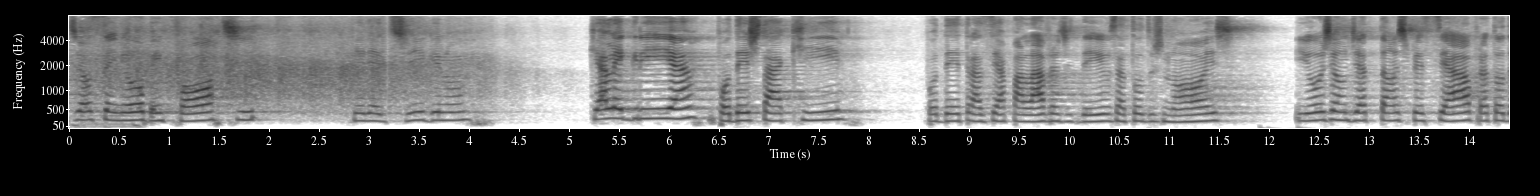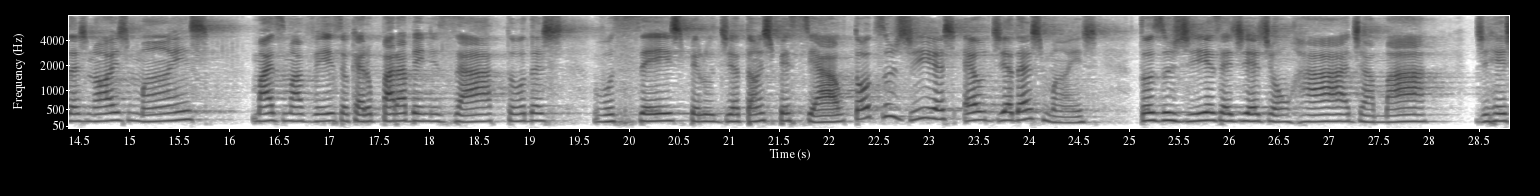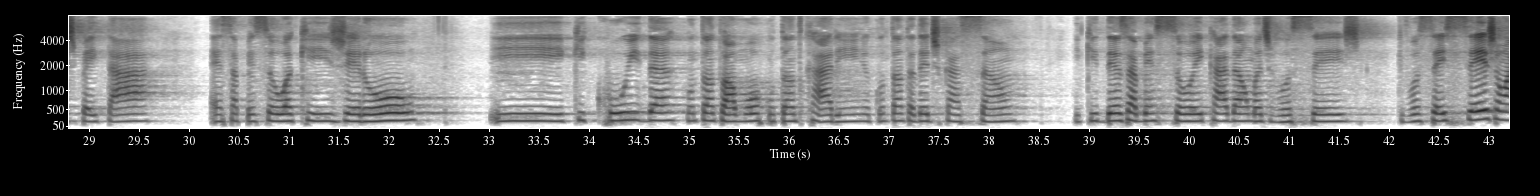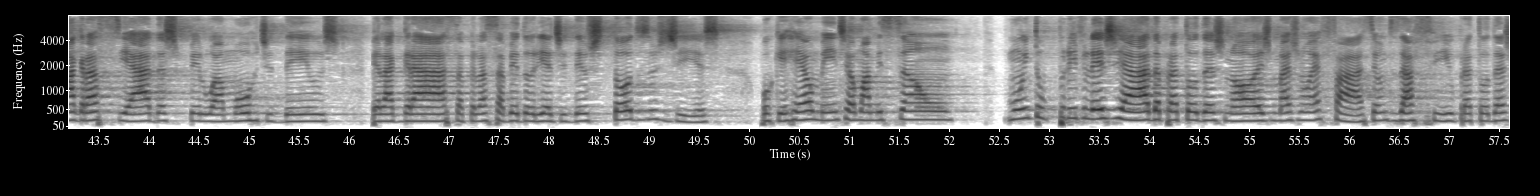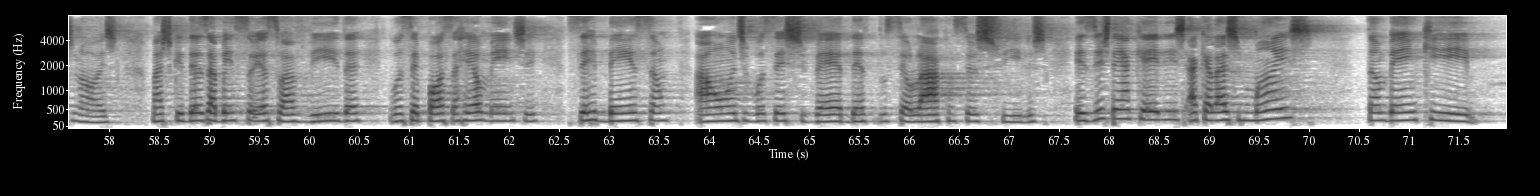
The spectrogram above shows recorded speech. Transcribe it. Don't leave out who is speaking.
Speaker 1: aplaudir ao Senhor bem forte, que Ele é digno. Que alegria poder estar aqui, poder trazer a palavra de Deus a todos nós. E hoje é um dia tão especial para todas nós, mães. Mais uma vez eu quero parabenizar todas vocês pelo dia tão especial. Todos os dias é o Dia das Mães. Todos os dias é dia de honrar, de amar, de respeitar essa pessoa que gerou e que cuida com tanto amor, com tanto carinho, com tanta dedicação. E que Deus abençoe cada uma de vocês, que vocês sejam agraciadas pelo amor de Deus, pela graça, pela sabedoria de Deus todos os dias, porque realmente é uma missão muito privilegiada para todas nós, mas não é fácil, é um desafio para todas nós. Mas que Deus abençoe a sua vida, que você possa realmente ser bênção aonde você estiver, dentro do seu lar com seus filhos. Existem aqueles, aquelas mães também que,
